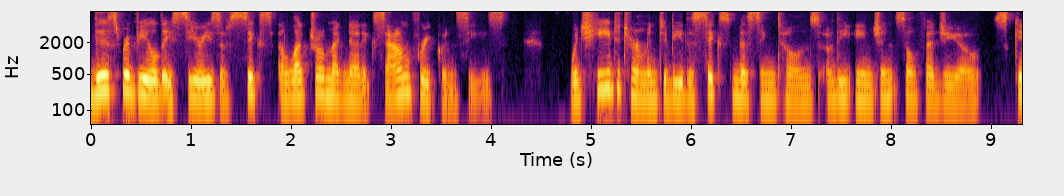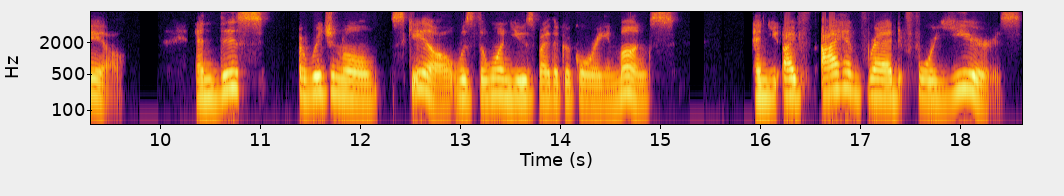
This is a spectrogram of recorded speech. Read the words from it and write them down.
This revealed a series of six electromagnetic sound frequencies, which he determined to be the six missing tones of the ancient solfeggio scale. And this original scale was the one used by the Gregorian monks and I've I have read for years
